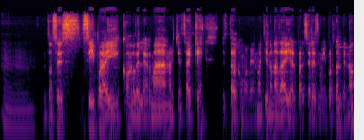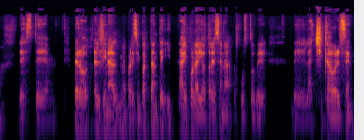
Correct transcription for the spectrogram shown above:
Mm. Entonces, sí, por ahí con lo del hermano y quién sabe qué, estaba como de no entiendo nada y al parecer es muy importante, ¿no? Este, pero el final me parece impactante y hay por ahí otra escena justo de, de la chica Olsen,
